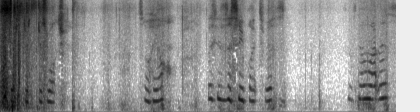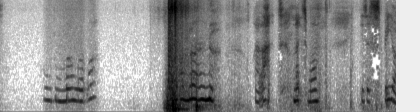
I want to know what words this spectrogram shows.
Just just just watch. So here. This is the suplex first. So it's down like this. Hold them down like that. And then like that. Next one is a spear.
